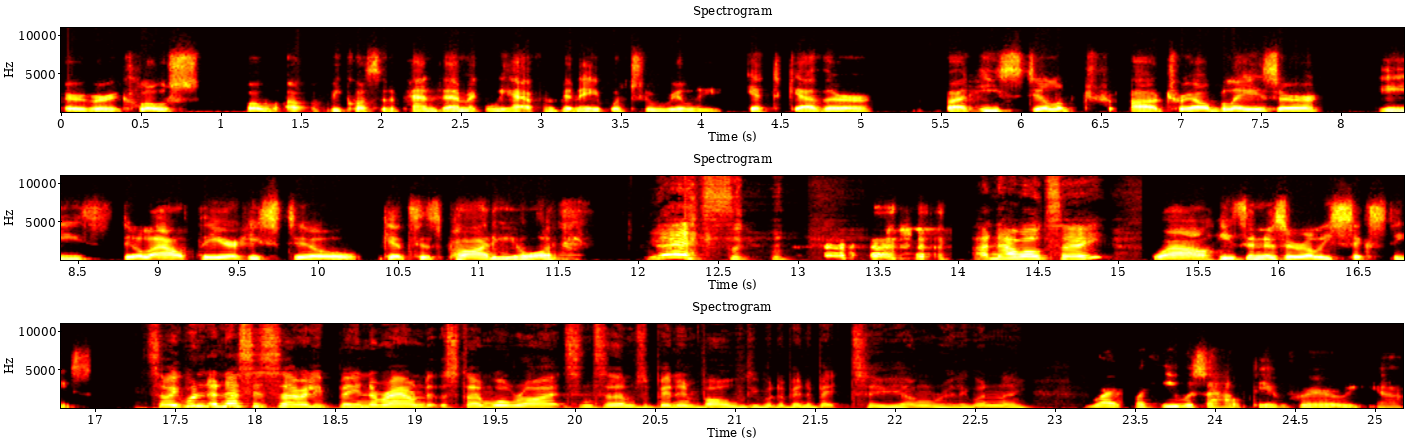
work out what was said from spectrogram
very, very close. Well, uh, because of the pandemic, we haven't been able to really get together. But he's still a, tra- a trailblazer. He's still out there. He still gets his party on. Yes. and how old's he? Wow, he's in his early 60s. So he wouldn't have necessarily been around at the Stonewall riots in terms of being involved. He would have been a bit too young, really, wouldn't he? Right, but he was out there very young.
